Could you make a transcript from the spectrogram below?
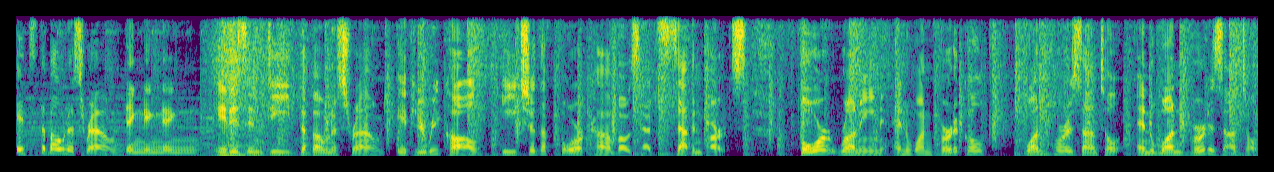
It's the bonus round. Ding, ding, ding. It is indeed the bonus round. If you recall, each of the four combos had seven parts four running and one vertical, one horizontal, and one vertical.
